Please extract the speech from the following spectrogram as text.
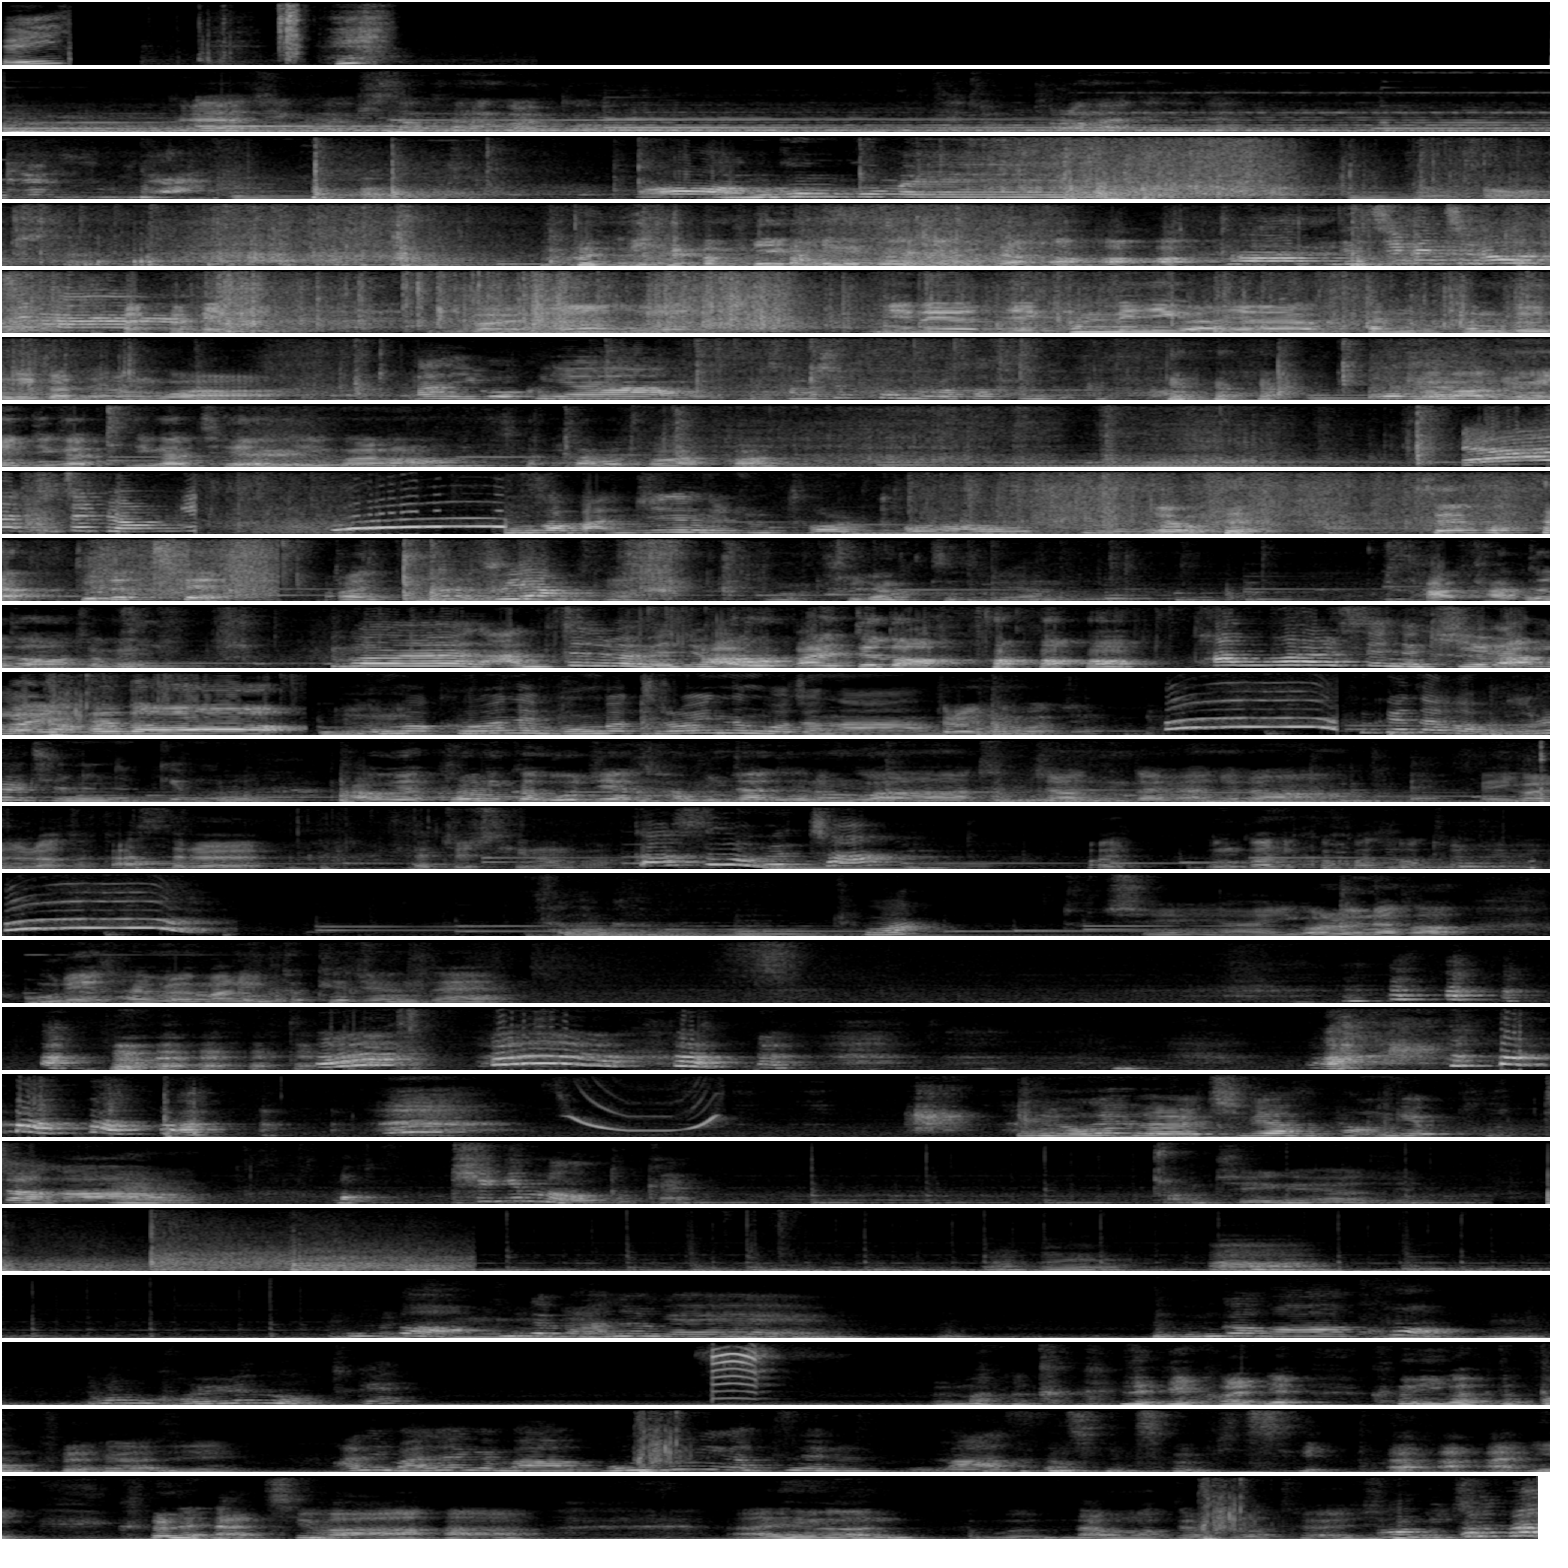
에이. 그래야지 그 희석하는 걸또좀 풀어놔야 되거든. 아, 안 궁금해. 뭘 밀어 밀리는 걸 힘들어. 아, 내 집에 들어오지 마. 이걸 응? 얘, 얘네 이제 캔민이가 아니라 캔, 캔느니가 되는 거야. 난 이거 그냥 장식품으로 샀으면 좋겠어. 너 나중에 네가 네가 제일 이걸 어? 샀다고 좋아할 걸? 야, 진짜 변기. 뭔가 만지는 게 좀 덜 더러워. 야, 왜새 거야? 도대체. 아니, 아, 불량. 뭐 불량 같은 소리 하네. 다, 다 뜯어, 저기. 이거는 안 뜯으면 왠지 아우, 빨리 뜯어. 환불할 수 있는 기회가 아, 빨리. 뜯어. 뭔가 그 안에 뭔가 들어있는 거잖아. 들어있는 거지. 흙에다가 물을 주는 느낌으로. 아우, 야, 그러니까 노지에 다 문제가 되는 거야. 진짜 농담이 아니라. 이걸 눌러서 가스를 배출시키는 거야. 가스가 왜 차? 아니, 응가니까 가스가 터지니. 좋아. 좋아? 좋지. 야, 이걸로 인해서 우리의 삶이 얼마나 윤택해지는데. 이 용액을 집에 와서 변기에 붓잖아. 응. 막 튀기면 어떡해? 안 튀게 해야지. 어, 왜? 어. 오빠, 아, 근데. 만약에 응가가 커. 응. 그럼 걸리면 어떡해? 얼마나 크게 걸려? 그럼 이것도 펌프를 해야지. 아니 만약에 막 몽둥이 같은 애를 낳았어. 진짜 미치겠다. 아니 그런 애 낳지 마. 아니면 뭐 나무 막대를 부러뜨려야지. 아 미쳤나봐.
